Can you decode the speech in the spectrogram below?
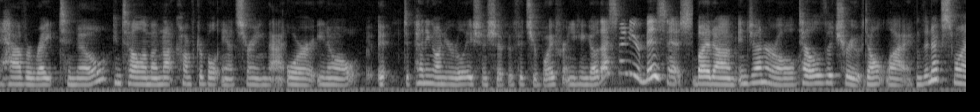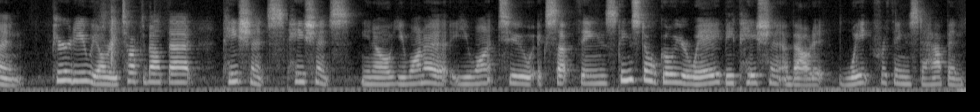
have a right to know, you can tell them I'm not comfortable answering that. Or, you know, it, depending on your relationship, if it's your boyfriend, you can go, that's none of your business. But um, in general, tell the truth, don't lie. The next one, purity, we already talked about that. Patience, patience, you know, you want to you want to accept things. Things don't go your way, be patient about it. Wait for things to happen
